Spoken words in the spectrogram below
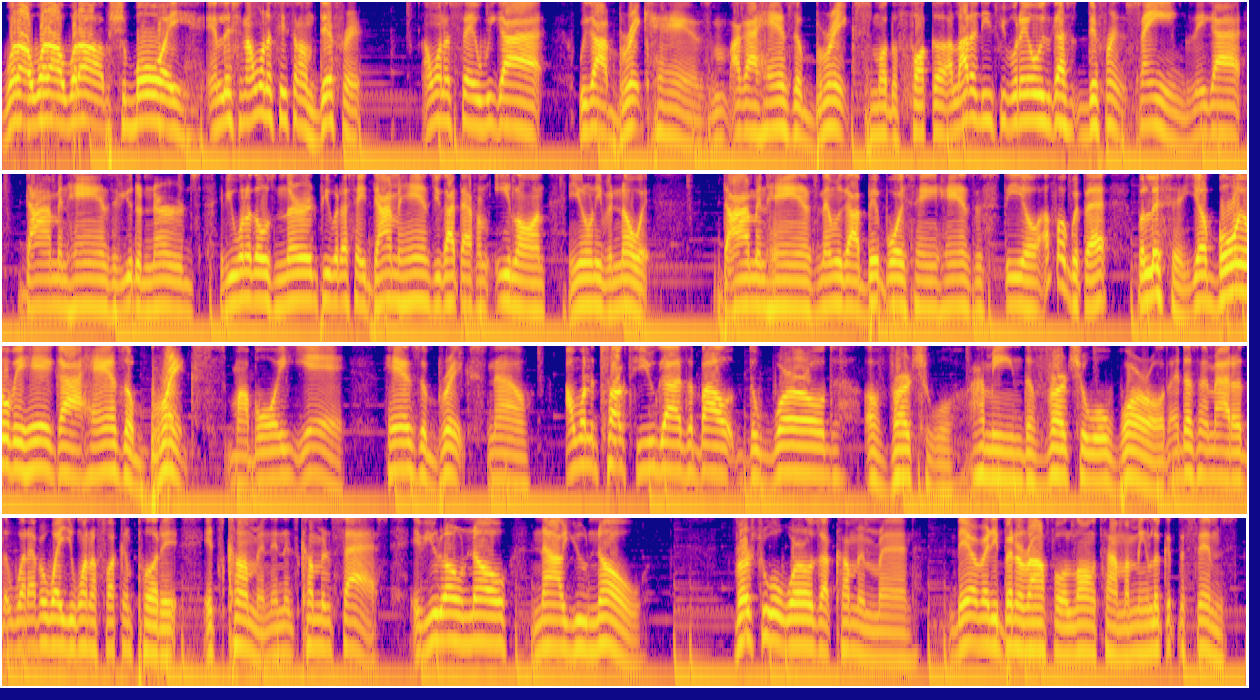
What up, what up, what up, it's your boy. And listen, I want to say something different. I want to say we got we got brick hands. I got hands of bricks, motherfucker. A lot of these people, they always got different sayings. They got diamond hands. If you the nerds, if you one of those nerd people that say diamond hands, you got that from Elon, and you don't even know it. Diamond hands, and then we got Big Boy saying hands of steel. I fuck with that. But listen, your boy over here got hands of bricks, my boy. Yeah hands of bricks. Now, I want to talk to you guys about the world of virtual. I mean, the virtual world. It doesn't matter the, whatever way you want to fucking put it. It's coming and it's coming fast. If you don't know, now you know. Virtual worlds are coming, man. They already been around for a long time. I mean, look at the Sims.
